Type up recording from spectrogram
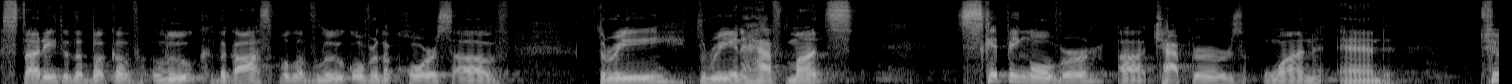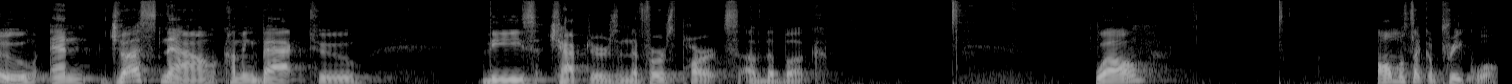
study through the book of Luke, the Gospel of Luke, over the course of three, three and a half months, skipping over uh, chapters one and 2, and just now coming back to these chapters in the first parts of the book. Well, almost like a prequel.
